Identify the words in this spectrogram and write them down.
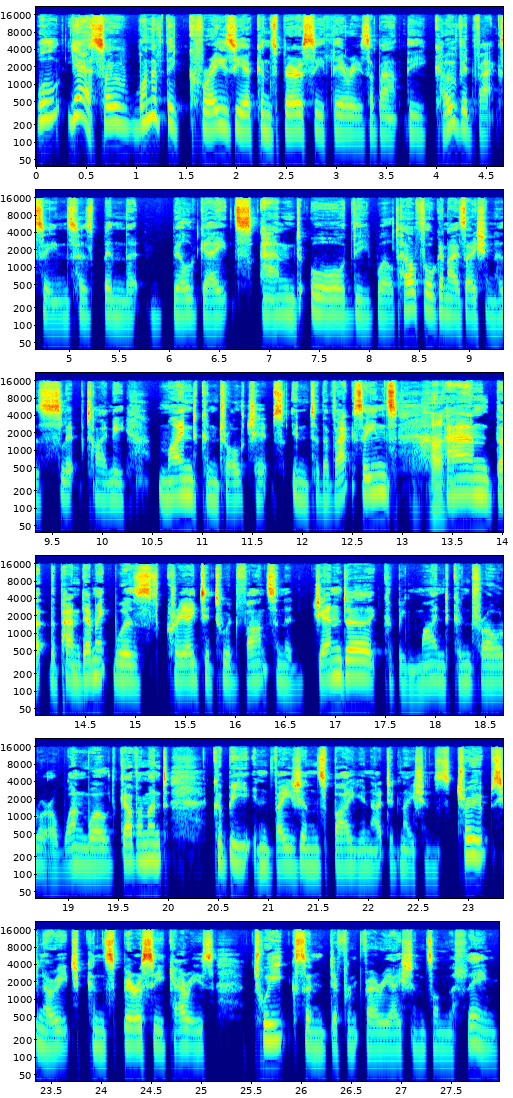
Well, yeah. So one of the crazier conspiracy theories about the COVID vaccines has been that Bill Gates and or the World Health Organization has slipped tiny mind control chips into the vaccines uh-huh. and that the pandemic was created to advance an agenda. It could be mind control or a one world government, could be invasions by United Nations troops. You know, each conspiracy carries tweaks and different variations on the theme.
